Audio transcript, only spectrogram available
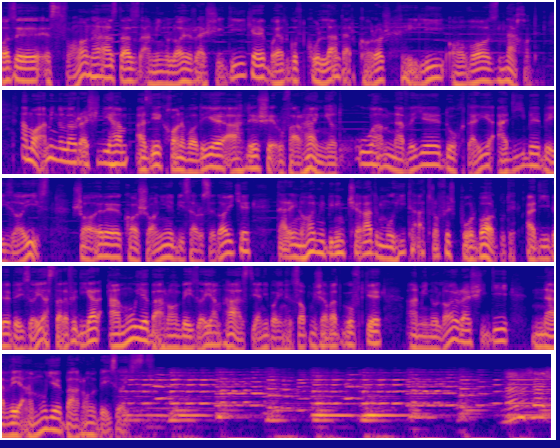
آواز اصفهان هست از امین الله رشیدی که باید گفت کلا در کاراش خیلی آواز نخوانده اما امین الله رشیدی هم از یک خانواده اهل شعر و فرهنگ میاد. او هم نوه دختری ادیب بیزایی است. شاعر کاشانی بی سر و صدایی که در این حال می‌بینیم چقدر محیط اطرافش پربار بوده. ادیب بیزایی از طرف دیگر عموی بهرام بیزایی هم هست. یعنی با این حساب می‌شود گفت که امین الله رشیدی نوه عموی بهرام بیزایی است.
